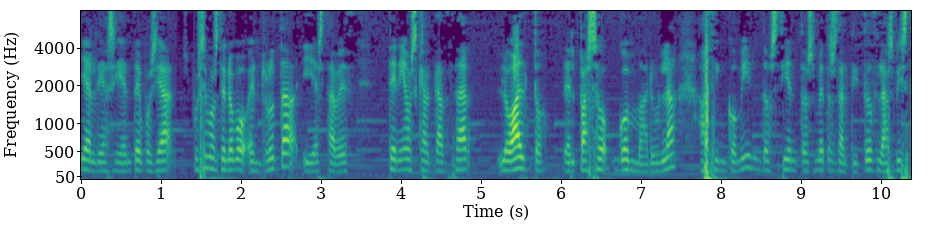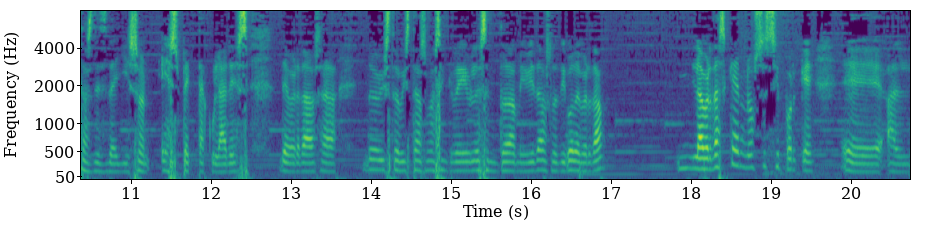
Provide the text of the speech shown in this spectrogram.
y al día siguiente pues ya nos pusimos de nuevo en ruta y esta vez teníamos que alcanzar lo alto del paso Gonmarula a 5.200 metros de altitud. Las vistas desde allí son espectaculares, de verdad. O sea, no he visto vistas más increíbles en toda mi vida, os lo digo de verdad. La verdad es que no sé si porque eh, al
